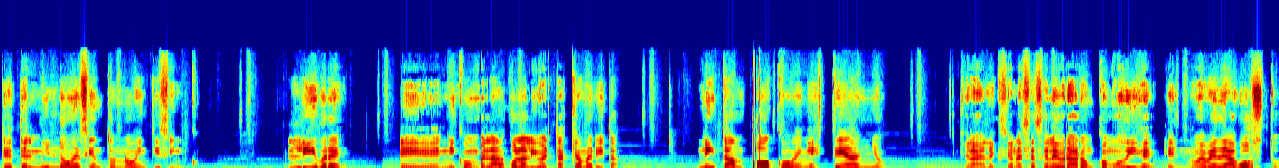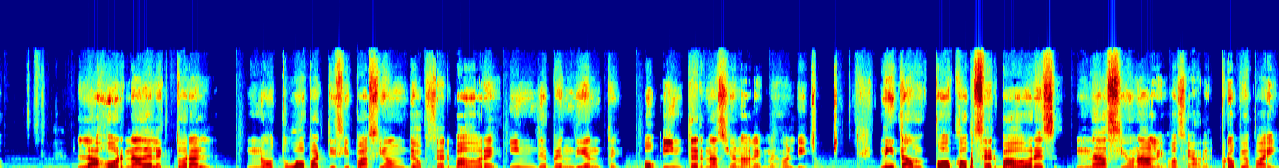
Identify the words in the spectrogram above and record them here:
desde el 1995. Libre, eh, ni con, ¿verdad? con la libertad que amerita, ni tampoco en este año, que las elecciones se celebraron, como dije, el 9 de agosto, la jornada electoral no tuvo participación de observadores independientes o internacionales, mejor dicho, ni tampoco observadores nacionales, o sea, del propio país,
